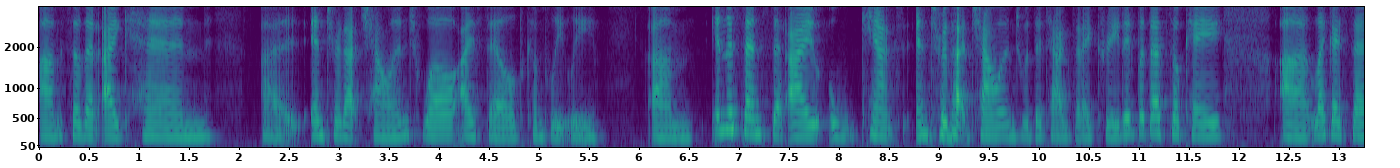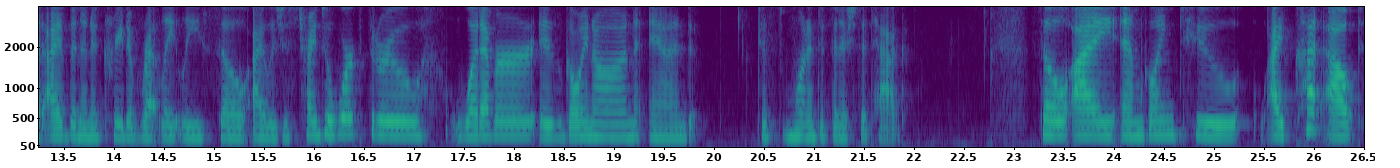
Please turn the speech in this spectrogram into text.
um, so that I can uh, enter that challenge. Well, I failed completely. Um, in the sense that I can't enter that challenge with the tag that I created, but that's okay. Uh, like I said, I've been in a creative rut lately, so I was just trying to work through whatever is going on and just wanted to finish the tag. So I am going to, I cut out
